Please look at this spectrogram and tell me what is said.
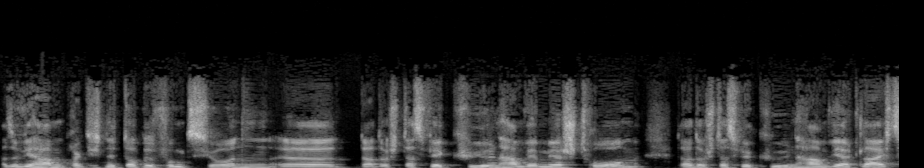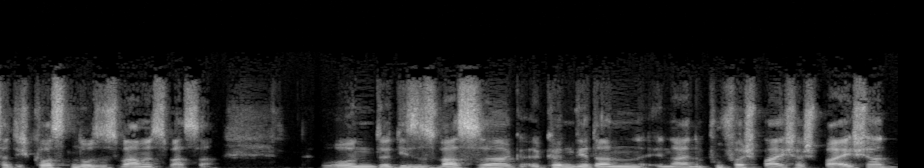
Also wir haben praktisch eine Doppelfunktion. Dadurch, dass wir kühlen, haben wir mehr Strom. Dadurch, dass wir kühlen, haben wir gleichzeitig kostenloses warmes Wasser. Und äh, dieses Wasser können wir dann in einem Pufferspeicher speichern.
